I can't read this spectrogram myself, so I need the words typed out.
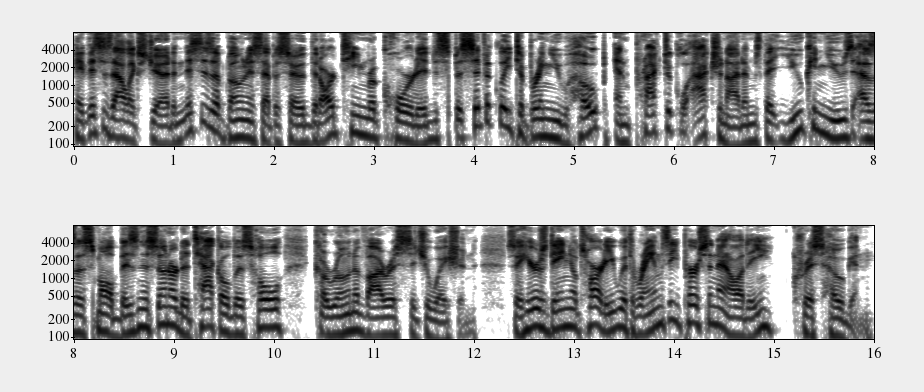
Hey, this is Alex Judd, and this is a bonus episode that our team recorded specifically to bring you hope and practical action items that you can use as a small business owner to tackle this whole coronavirus situation. So here's Daniel Tardy with Ramsey personality, Chris Hogan.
